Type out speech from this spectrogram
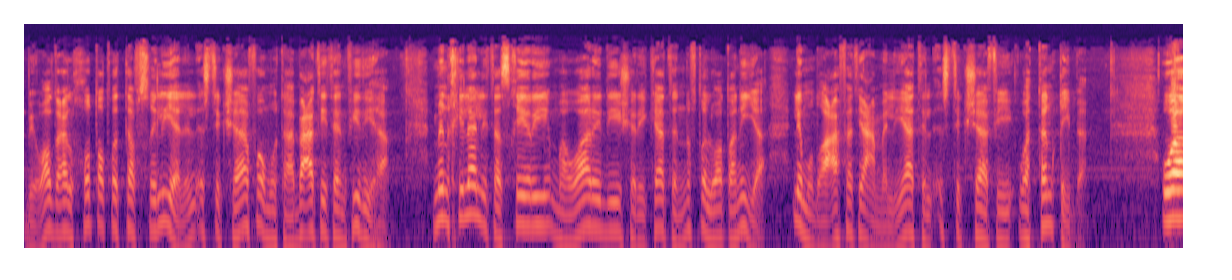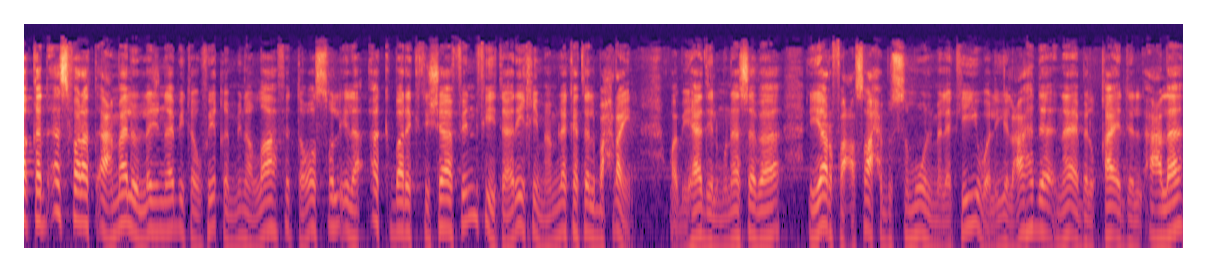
بوضع الخطط التفصيلية للاستكشاف ومتابعة تنفيذها من خلال تسخير موارد شركات النفط الوطنية لمضاعفة عمليات الاستكشاف والتنقيب. وقد أسفرت أعمال اللجنة بتوفيق من الله في التوصل إلى أكبر اكتشاف في تاريخ مملكة البحرين. وبهذه المناسبة يرفع صاحب السمو الملكي ولي العهد نائب القائد الأعلى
